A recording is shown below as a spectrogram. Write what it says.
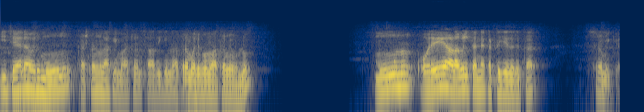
ഈ ചേന ഒരു മൂന്ന് കഷ്ണങ്ങളാക്കി മാറ്റുവാൻ സാധിക്കുന്ന അത്ര വലുപ്പം മാത്രമേ ഉള്ളൂ. മൂന്നും ഒരേ അളവിൽ തന്നെ കട്ട് ചെയ്തെടുക്കാൻ ശ്രമിക്കുക.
